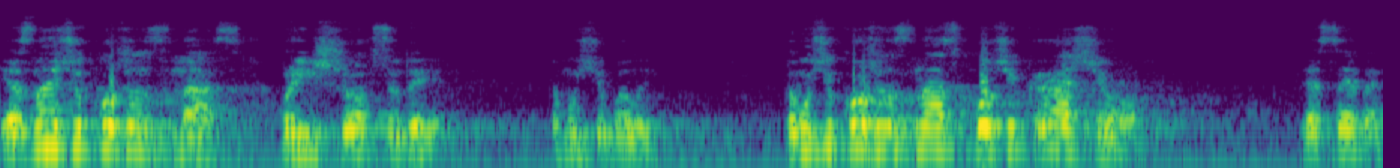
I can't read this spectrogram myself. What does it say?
Я знаю, що кожен з нас прийшов сюди, тому що болить. Тому що кожен з нас хоче кращого для себе,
